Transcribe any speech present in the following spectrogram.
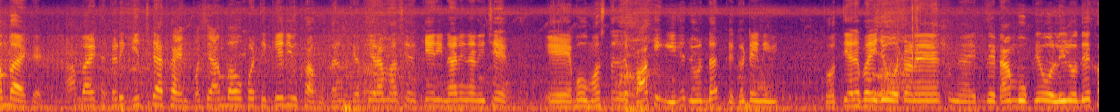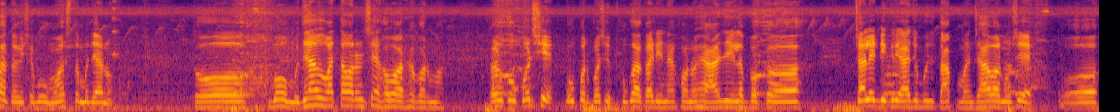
આંબા હેઠે. આંબા હેઠે ઘડીક હિંચકા ખાઈને પછી આંબા ઉપરથી કેરીયું ખાવું, કારણ કે અત્યારે આમાં છે કેરી નાની નાની છે, એ બહુ મસ્ત રીતે પાકી ગઈ છે, જોરદાર કે ઘટે તો અત્યારે ભાઈ જો અટાણે તમને એક્ઝેક્ટ આંબો કેવો લીલો દેખાતો હોય છે, બહુ મસ્ત મજાનો. તો બહુ મજાનું વાતાવરણ છે સવાર સવારમાં તડકો પડશે, બપોર પછી ફૂગા કાઢી નાખવાનો છે. આજે લગભગ ચાલીસ ડિગ્રી આજુબાજુ તાપમાન જવાનું છે. તો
